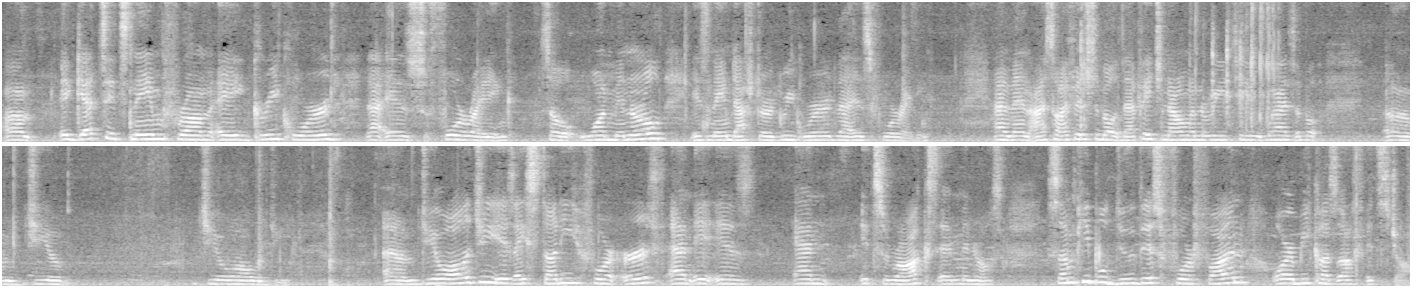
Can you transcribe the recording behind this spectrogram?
Um, it gets its name from a Greek word that is for writing. So one mineral is named after a Greek word that is for writing. And then I so I finished about that page. Now I'm going to read to you guys about um, geo geology. Um, geology is a study for Earth and it is and its rocks and minerals. Some people do this for fun or because of its job,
